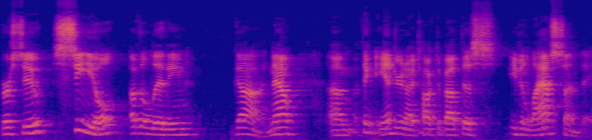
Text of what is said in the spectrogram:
Verse 2 seal of the living God. Now, um, I think Andrew and I talked about this even last Sunday.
